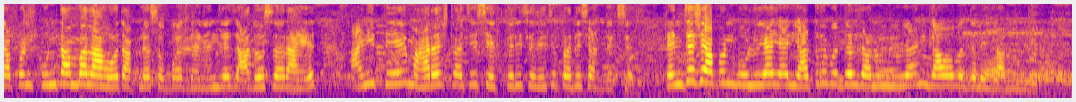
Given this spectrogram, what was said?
आपण पुणतांबाला आहोत आपल्यासोबत. धनंजय जाधव सर आहेत आणि ते महाराष्ट्राचे शेतकरी सेनेचे प्रदेशाध्यक्ष आहेत. त्यांच्याशी आपण बोलूया या यात्रेबद्दल जाणून घेऊया आणि गावाबद्दलही जाणून घेऊया.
